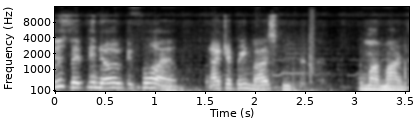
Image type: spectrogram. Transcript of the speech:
Just let me know before I, I can bring my speaker on my mic.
